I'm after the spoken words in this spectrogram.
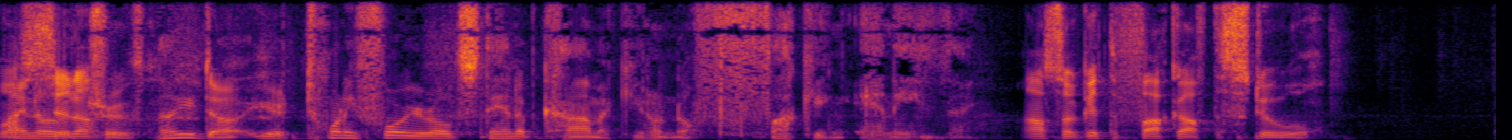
Well, I know the on- truth. No, you don't. You're a 24 year old stand up comic. You don't know fucking anything. Also, get the fuck off the stool.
